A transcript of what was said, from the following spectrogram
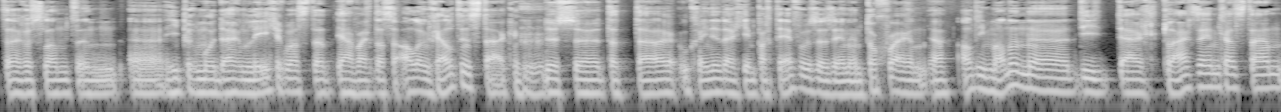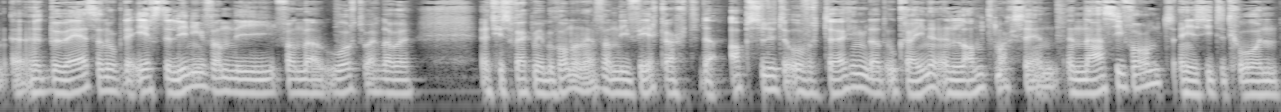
dat Rusland een uh, hypermodern leger was, dat, ja, waar dat ze al hun geld in staken. Mhm. Dus uh, dat daar Oekraïne daar geen partij voor zou zijn. En toch waren ja, al die mannen die daar klaar zijn gaan staan, het bewijs en ook de eerste linie van, die, van dat woord waar dat we het gesprek mee begonnen, hè, van die veerkracht. De absolute overtuiging dat Oekraïne een land mag zijn, een natie vormt. En je ziet het gewoon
